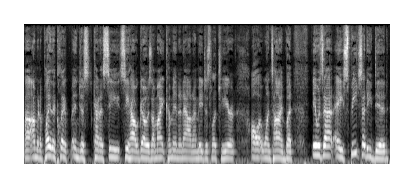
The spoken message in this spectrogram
Uh, I'm going to play the clip and just kind of see see how it goes. I might come in and out. I may just let you hear it all at one time. But it was at a speech that he did,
